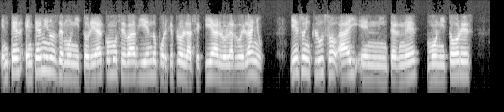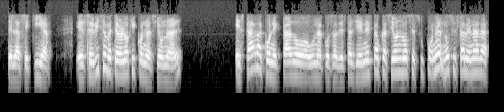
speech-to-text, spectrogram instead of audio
en, términos de monitorear cómo se va viendo, por ejemplo, la sequía a lo largo del año. Y eso incluso hay en Internet monitores de la sequía. El Servicio Meteorológico Nacional estaba conectado a una cosa de estas y en esta ocasión no se supone, no se sabe nada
